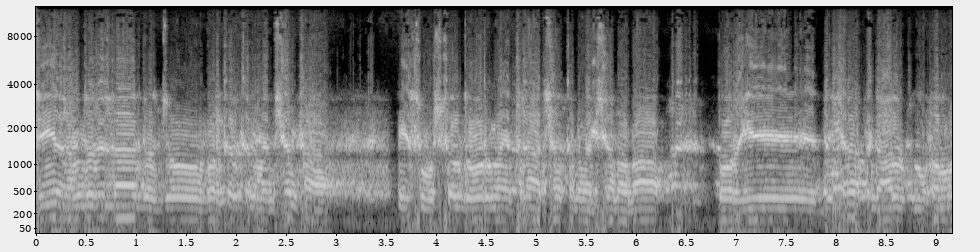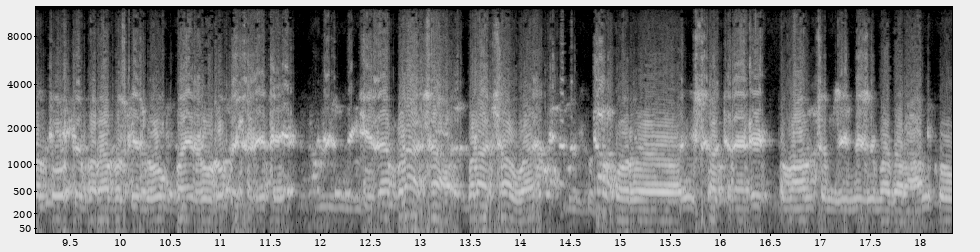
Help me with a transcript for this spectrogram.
جی الحمدللہ جو ورکر کنونشن تھا اس مشکل دور میں اتنا اچھا کنونشن ہونا اور یہ دیکھنا پنڈال مکمل طور پہ بھرا بلکہ لوگ باہر روڈوں پہ کھڑے تھے چیزیں بڑا اچھا بڑا اچھا ہوا ہے اور اس کا کریڈٹ تمام تنظیمی ذمہ داران کو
